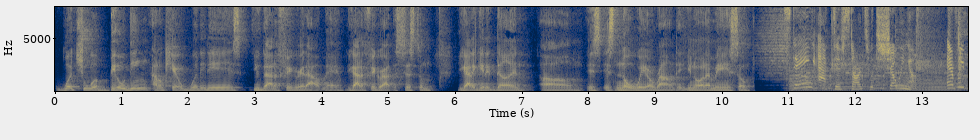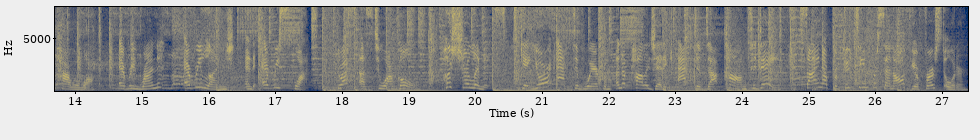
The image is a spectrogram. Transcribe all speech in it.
what you are building, I don't care what it is, you gotta figure it out, man. You gotta figure out the system, you gotta get it done. Um, it's it's no way around it, you know what I mean? So Staying active starts with showing up. Every power walk, every run, every lunge, and every squat thrusts us to our goal. Push your limits. Get your activewear from unapologeticactive.com today. Sign up for 15% off your first order.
